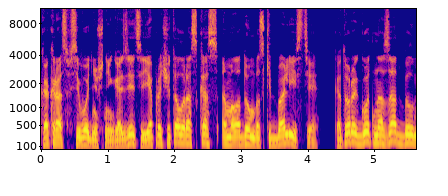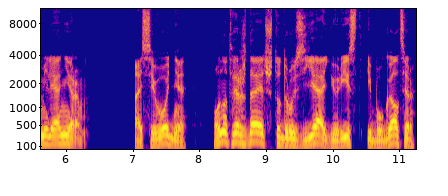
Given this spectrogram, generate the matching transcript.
Как раз в сегодняшней газете я прочитал рассказ о молодом баскетболисте, который год назад был миллионером. А сегодня он утверждает, что друзья, юрист и бухгалтер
